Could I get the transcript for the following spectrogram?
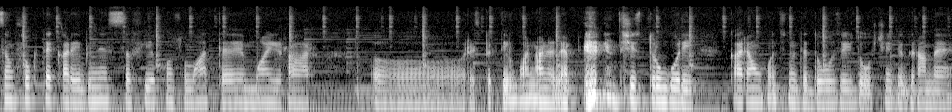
Sunt fructe care e bine să fie consumate mai rar, uh, respectiv bananele și strugurii care au un conținut de 20-25 de grame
